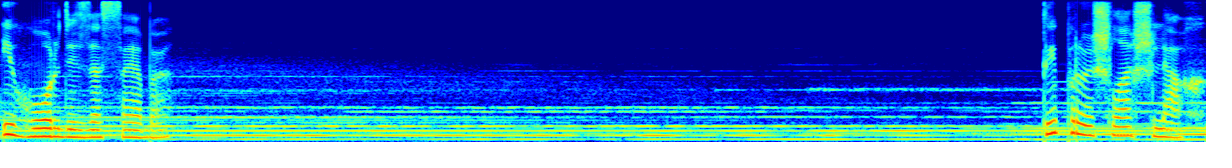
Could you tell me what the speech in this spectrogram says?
і гордість за себе. Ти пройшла шлях,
